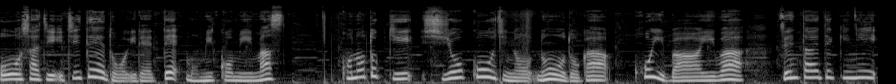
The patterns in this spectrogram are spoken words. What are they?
大さじ1程度を入れて揉み込みます。この時塩麹の濃度が濃い場合は全体的に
